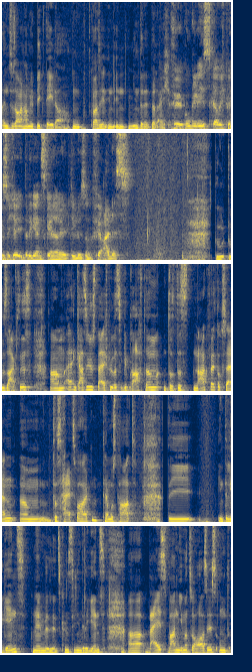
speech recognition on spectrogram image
in Zusammenhang mit Big Data und quasi in, in, im Internetbereich. Für Google ist, glaube ich, künstliche Intelligenz generell die Lösung für alles. Du, du sagst es. Ähm, ein klassisches Beispiel, was sie gebracht haben, das, das mag vielleicht auch sein, ähm, das Heizverhalten, Thermostat, die Intelligenz, nennen wir jetzt künstliche Intelligenz, äh, weiß, wann jemand zu Hause ist und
